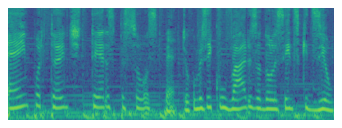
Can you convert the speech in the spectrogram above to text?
é importante ter as pessoas perto. Eu conversei com vários adolescentes que diziam:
